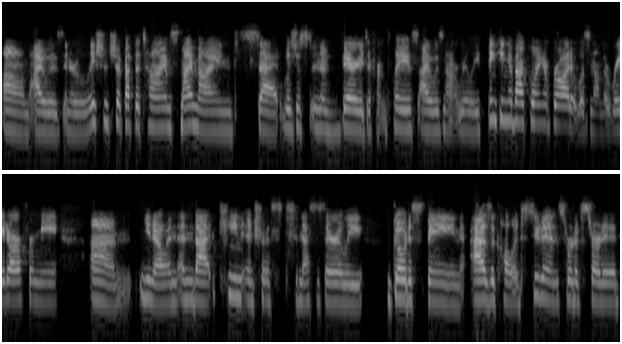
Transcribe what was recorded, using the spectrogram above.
Um, I was in a relationship at the time. So my mindset was just in a very different place. I was not really thinking about going abroad. It wasn't on the radar for me. Um, you know, and, and that keen interest to necessarily go to Spain as a college student sort of started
